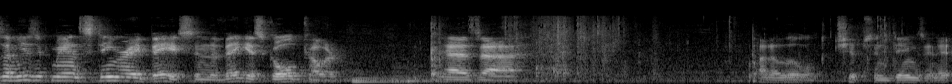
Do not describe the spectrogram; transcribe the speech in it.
This is a Music Man Stingray bass in the Vegas gold color. It has uh, a lot of little chips and dings in it.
